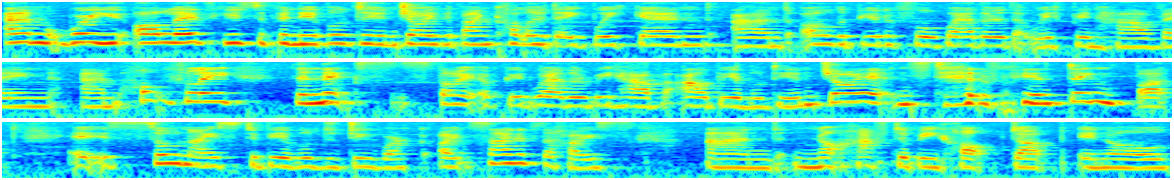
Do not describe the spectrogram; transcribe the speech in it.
um, where you all live, you have been able to enjoy the bank holiday weekend and all the beautiful weather that we've been having. Um, hopefully, the next spout of good weather we have, I'll be able to enjoy it instead of painting. But it is so nice to be able to do work outside of the house and not have to be hopped up in all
